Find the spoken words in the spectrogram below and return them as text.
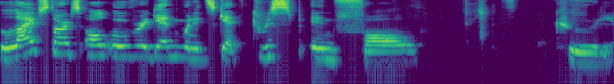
Life starts all over again when it's get crisp in fall. Cool.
